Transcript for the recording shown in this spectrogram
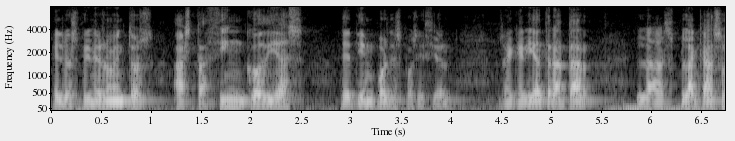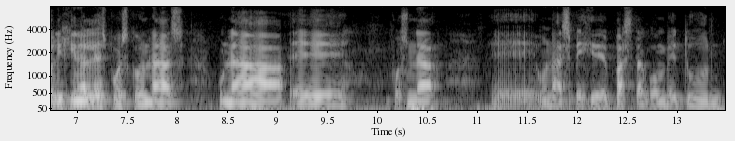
en los primeros momentos hasta cinco días de tiempos de exposición. Requería tratar las placas originales pues con unas, una, eh, pues una, eh, una especie de pasta con betún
